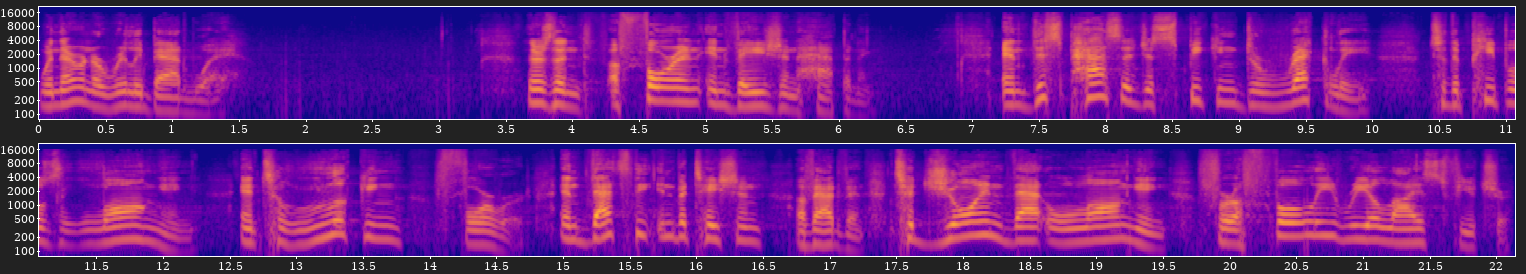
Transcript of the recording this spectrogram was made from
when they're in a really bad way there's an, a foreign invasion happening. And this passage is speaking directly to the people's longing and to looking forward. And that's the invitation of Advent to join that longing for a fully realized future.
